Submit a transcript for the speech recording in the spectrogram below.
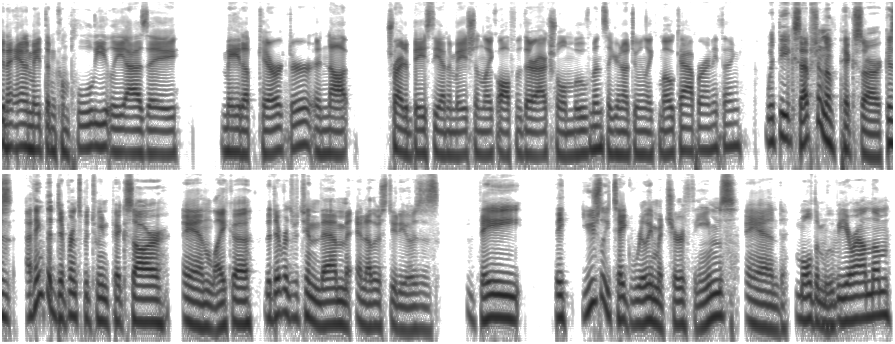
to animate them completely as a made up character and not try to base the animation like off of their actual movements like you're not doing like mocap or anything with the exception of Pixar, because I think the difference between Pixar and Laika, the difference between them and other studios is they they usually take really mature themes and mold a movie around them,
